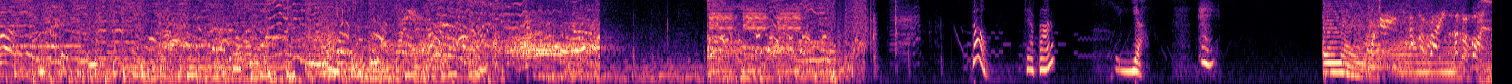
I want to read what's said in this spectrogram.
right! So, Stefan? Yeah. Come on!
